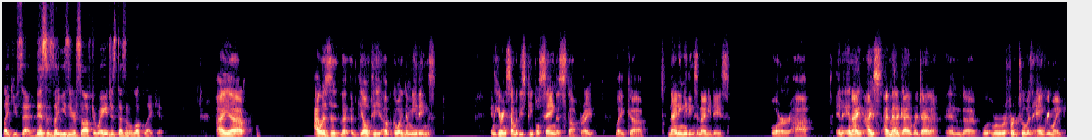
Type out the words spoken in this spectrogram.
like you said this is the easier softer way it just doesn't look like it i uh i was uh, guilty of going to meetings and hearing some of these people saying this stuff right like uh 90 meetings in 90 days or uh and and I, I i met a guy in regina and uh we're referred to him as angry mike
